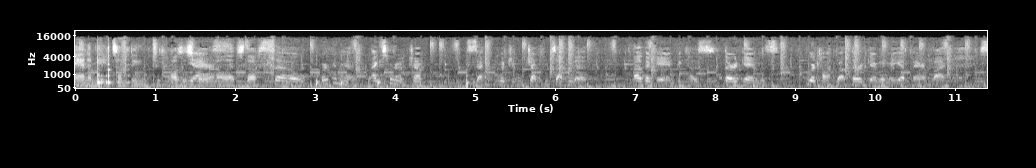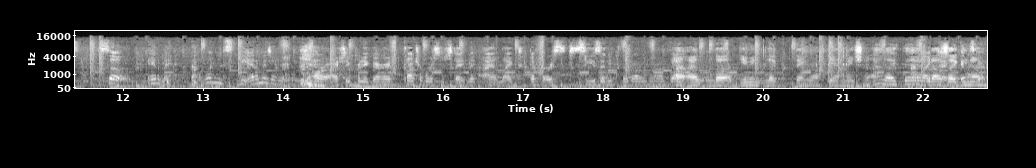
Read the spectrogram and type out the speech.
animate something to cause despair Yes. and all that stuff? So we're gonna. I guess we're gonna jump second. Ju- jump from second to other game because third game is. We're talking about third game when we get there. But so anime. That one's the animes are, are actually pretty good. Controversial statement. I liked the first season for Danganronpa. I, I love. You mean like Danganronpa the animation? I liked it, I liked but I was it. like, it you was know,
